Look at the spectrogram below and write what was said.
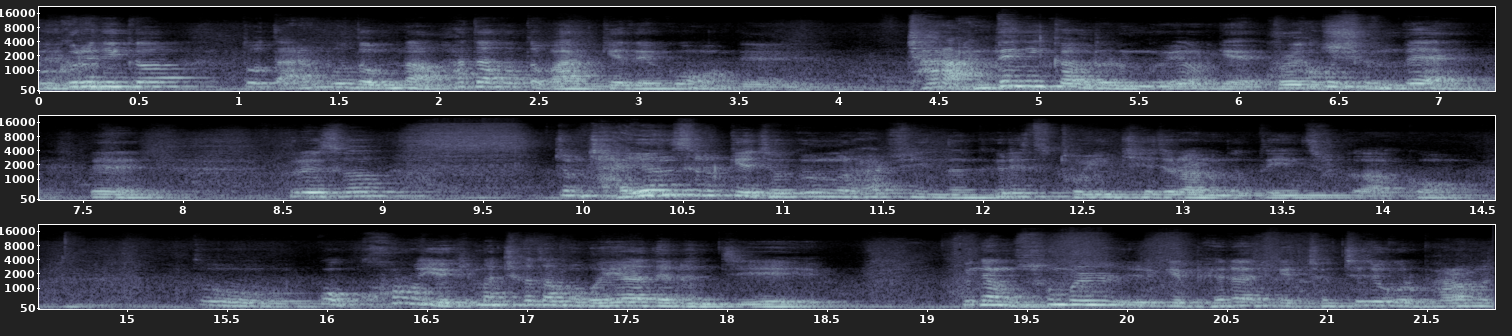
뭐 그러니까 또 다른 것도 없나 하다가 또 말게 되고 예. 잘 안 되니까 그러는 거예요. 이게 그렇죠. 하고 싶은데 예. 그래서 좀 자연스럽게 적응을 할 수 있는 그래서 도인 체조라는 것도 있을 것 같고 또 꼭 코로 여기만 쳐다보고 해야 되는지 그냥 숨을 이렇게 배나 이렇게 전체적으로 바람을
